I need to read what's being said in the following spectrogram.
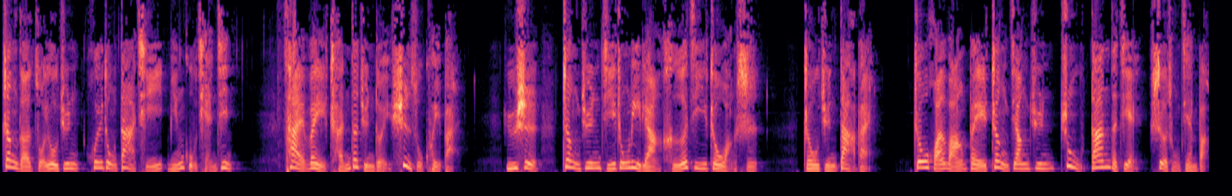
郑的左右军挥动大旗鸣鼓前进，蔡魏陈的军队迅速溃败。于是郑军集中力量合击周王师，周军大败。周桓王被郑将军祝丹的箭射中肩膀，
